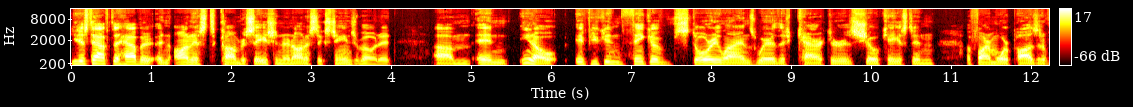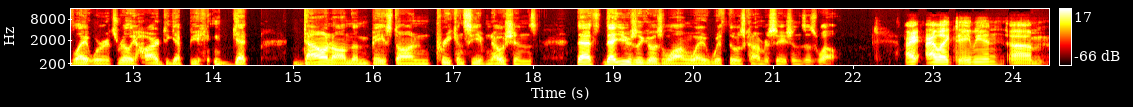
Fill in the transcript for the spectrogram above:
You just have to have a, an honest conversation an honest exchange about it. Um and you know if you can think of storylines where the character is showcased in a far more positive light where it's really hard to get be get down on them based on preconceived notions that that usually goes a long way with those conversations as well I I like Damian. Um,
